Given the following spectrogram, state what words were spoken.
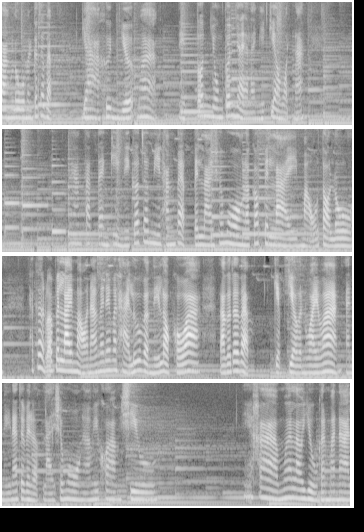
บางโลมันก็จะแบบหญ้าขึ้นเยอะมากนี่ต้นยงต้นใหญ่อะไรนี้เกี่ยวหมดนะ แต่งกิ่งนี้ก็จะมีทั้งแบบเป็นรายชั่วโมง แล้วก็เป็นรายเหมาต่อโล ถ้าเกิดว่าเป็นรายเหมานะไม่ได้มาถ่ายรูปแบบนี้หรอกเพราะว่า เราก็จะแบบเก็บเกี่ยวกันไวมาก อันนี้น่าจะเป็นแบบรายชั่วโมงนะมีความชิลนี่ค่ะเมื่อเราอยู่กันมานาน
